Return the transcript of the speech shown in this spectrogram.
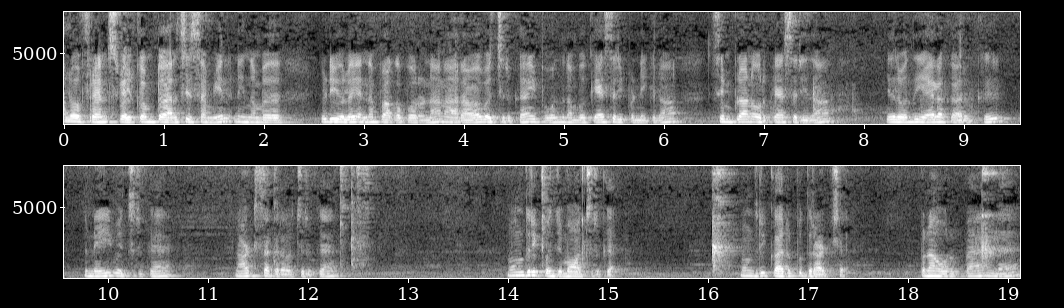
ஹலோ ஃப்ரெண்ட்ஸ் வெல்கம் டு அரிசி சமையல் நீங்கள் நம்ம வீடியோவில் என்ன பார்க்க போகிறோன்னா நான் ரவை வச்சுருக்கேன். இப்போ வந்து நம்ம கேசரி பண்ணிக்கலாம். சிம்பிளான ஒரு கேசரி தான். இதில் வந்து ஏலக்காய் இருக்குது நெய் வச்சுருக்கேன். நாட்டு சர்க்கரை வச்சுருக்கேன். முந்திரி கொஞ்சமாக வச்சுருக்கேன். முந்திரி கருப்பு திராட்சை. இப்போ நான் ஒரு பேனில்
